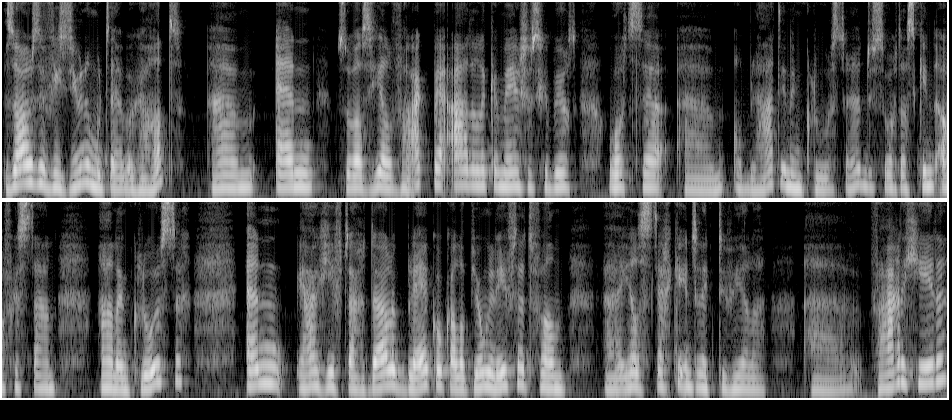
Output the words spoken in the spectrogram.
zou ze visioenen moeten hebben gehad. Ehm, en zoals heel vaak bij adellijke meisjes gebeurt, wordt ze um, op laat in een klooster. Dus ze wordt als kind afgestaan aan een klooster. En ja, geeft daar duidelijk blijk, ook al op jonge leeftijd, van uh, heel sterke intellectuele uh, vaardigheden.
